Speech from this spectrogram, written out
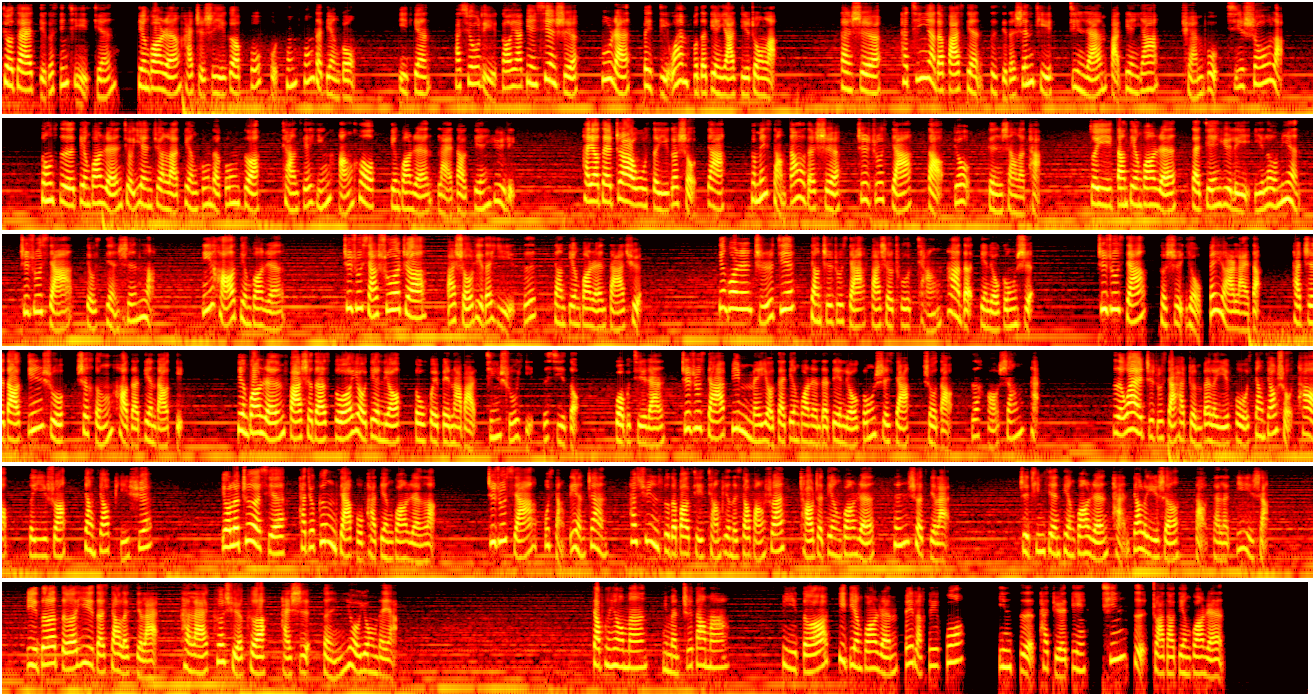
就在几个星期以前，电光人还只是一个普普通通的电工。一天，他修理高压电线时，突然被几万伏的电压击中了。但是他惊讶的发现，自己的身体竟然把电压。全部吸收了。从此，电光人就厌倦了电工的工作。抢劫银行后，电光人来到监狱里，他要在这儿物色一个手下。可没想到的是，蜘蛛侠早就跟上了他。所以，当电光人在监狱里一露面，蜘蛛侠就现身了。“你好，电光人。”蜘蛛侠说着，把手里的椅子。向电光人砸去，电光人直接向蜘蛛侠发射出强大的电流攻势。蜘蛛侠可是有备而来的，他知道金属是很好的电导体，电光人发射的所有电流都会被那把金属椅子吸走。果不其然，蜘蛛侠并没有在电光人的电流攻势下受到丝毫伤害。此外，蜘蛛侠还准备了一副橡胶手套和一双橡胶皮靴。有了这些，他就更加不怕电光人了。蜘蛛侠不想恋战，他迅速地抱起墙边的消防栓，朝着电光人喷射起来。只听见电光人惨叫了一声，倒在了地上。彼得得意地笑了起来，看来科学课还是很有用的呀。小朋友们，你们知道吗？彼得替电光人背了黑锅，因此他决定亲自抓到电光人。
